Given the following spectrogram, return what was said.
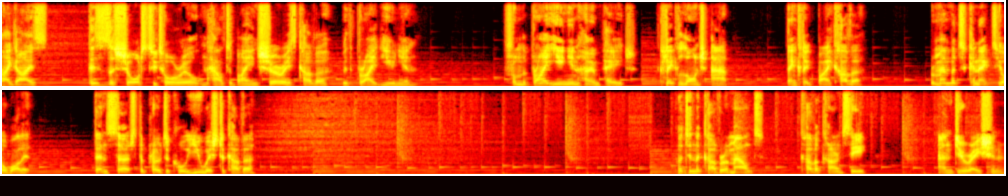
Hi guys, this is a short tutorial on how to buy insurance cover with Bright Union. From the Bright Union homepage, click Launch App, then click Buy Cover. Remember to connect your wallet. Then search the protocol you wish to cover. Put in the cover amount, cover currency, and duration.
